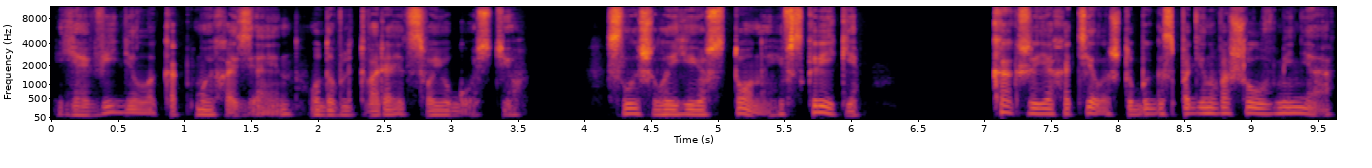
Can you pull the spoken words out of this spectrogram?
Я видела, как мой хозяин удовлетворяет свою гостью. Слышала ее стоны и вскрики. Как же я хотела, чтобы господин вошел в меня.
